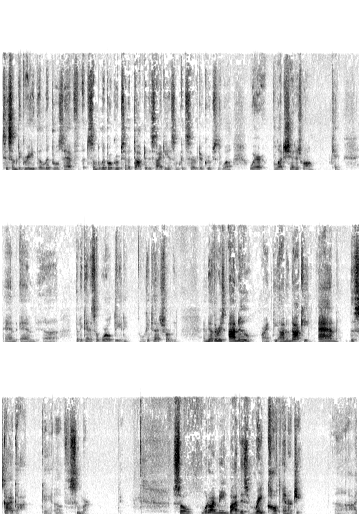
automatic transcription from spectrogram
to some degree, the liberals have, some liberal groups have adopted this idea, some conservative groups as well, where bloodshed is wrong. Okay. And, and, uh, but again, it's a world deity. We'll get to that shortly. And the other is Anu, right? The Anunnaki and the sky god, okay, of Sumer. Okay. So, what do I mean by this rape cult energy? Uh, I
